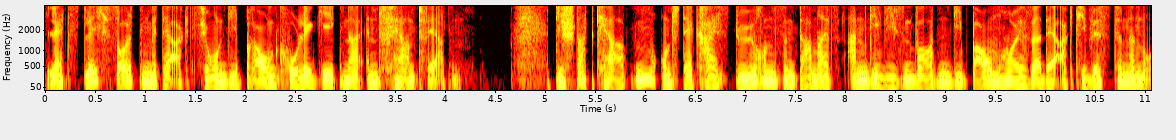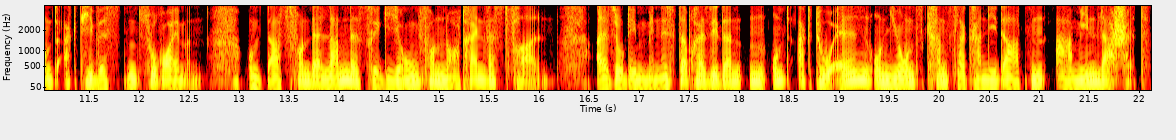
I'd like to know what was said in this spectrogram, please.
Letztlich sollten mit der Aktion die Braunkohlegegner entfernt werden. Die Stadt Kerpen und der Kreis Düren sind damals angewiesen worden, die Baumhäuser der Aktivistinnen und Aktivisten zu räumen. Und das von der Landesregierung von Nordrhein-Westfalen, also dem Ministerpräsidenten und aktuellen Unionskanzlerkandidaten Armin Laschet.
